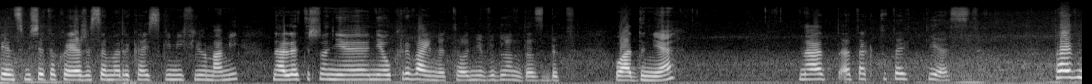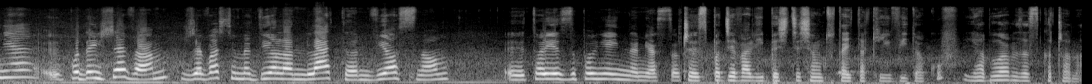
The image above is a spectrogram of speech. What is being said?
więc mi się to kojarzy z amerykańskimi filmami, no ale też no nie, nie ukrywajmy, to nie wygląda zbyt ładnie. No a, a tak tutaj jest. Pewnie y, podejrzewam, że właśnie Mediolan latem, wiosną y, to jest zupełnie inne miasto. Czy spodziewalibyście się tutaj takich widoków? Ja byłam zaskoczona.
